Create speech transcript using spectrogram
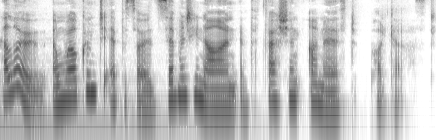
Hello, and welcome to episode 79 of the Fashion Unearthed podcast.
